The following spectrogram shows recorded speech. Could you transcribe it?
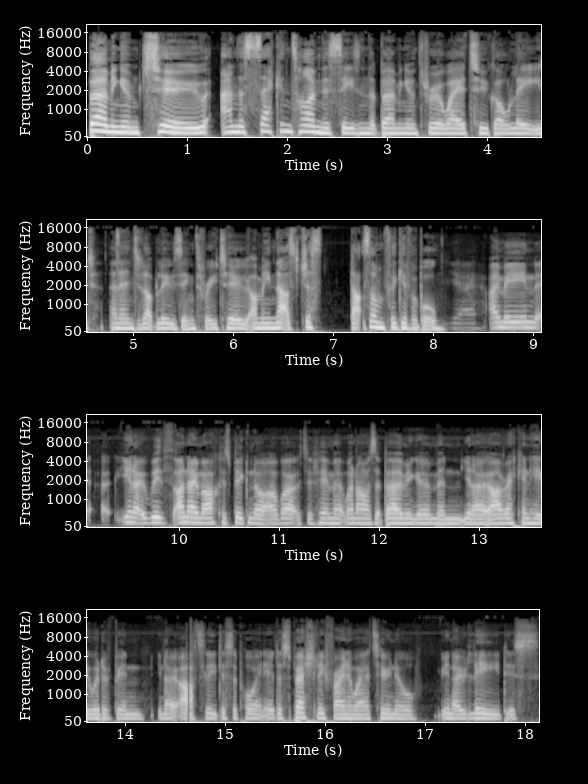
Birmingham 2, and the second time this season that Birmingham threw away a two goal lead and ended up losing 3 2. I mean, that's just, that's unforgivable. Yeah. I mean, you know, with I know Marcus Bignot. I worked with him when I was at Birmingham, and you know, I reckon he would have been, you know, utterly disappointed, especially throwing away a two 0 you know lead is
